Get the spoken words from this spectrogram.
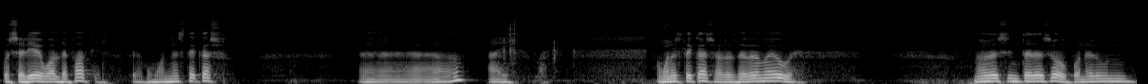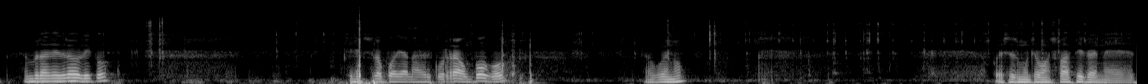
pues sería igual de fácil. Pero como en este caso... eh, ahí, vale. Como en este caso a los de BMW no les interesó poner un embrague hidráulico, que ya se lo podían haber currado un poco, pero bueno, pues es mucho más fácil en el,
